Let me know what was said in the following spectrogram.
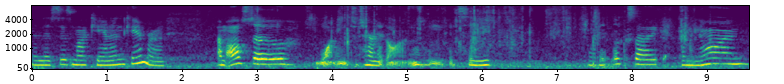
And And this is my Canon camera. I'm also wanting to turn it on so you can see what it looks like coming on.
